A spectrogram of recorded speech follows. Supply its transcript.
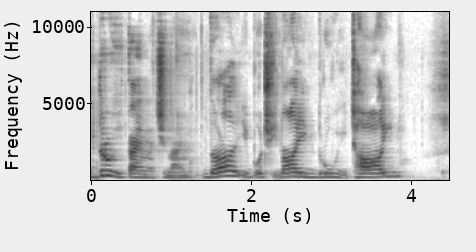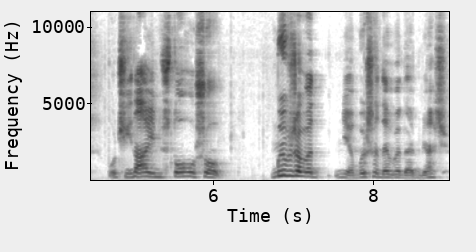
другий тайм начинаем. Да, і починаємо другий тайм. Починаємо з того, що ми вже вед... Ні, ми ще не ведемо м'яч.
